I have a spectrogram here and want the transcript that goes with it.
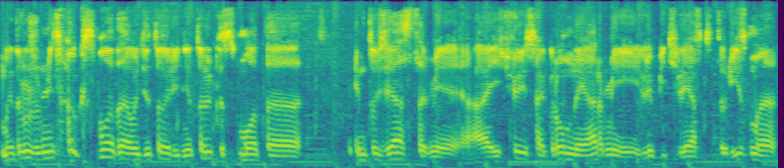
мы дружим не только с мото-аудиторией, не только с мото энтузиастами, а еще и с огромной армией любителей автотуризма,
